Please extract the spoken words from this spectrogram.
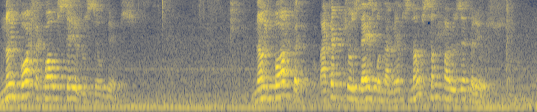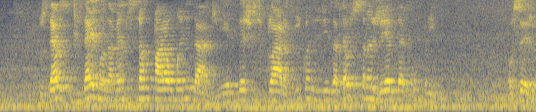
Não importa qual seja o seu Deus. Não importa, até porque os dez mandamentos não são para os hebreus. Os dez, os dez mandamentos são para a humanidade. E ele deixa isso claro aqui quando ele diz até o estrangeiro deve cumprir. Ou seja,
